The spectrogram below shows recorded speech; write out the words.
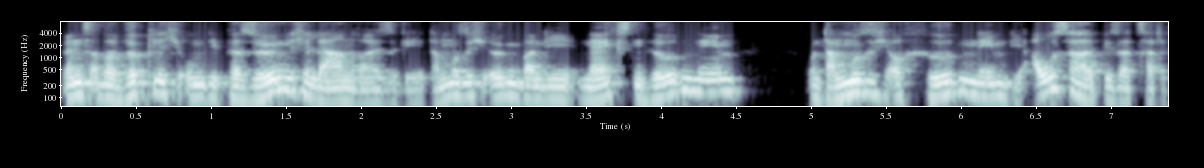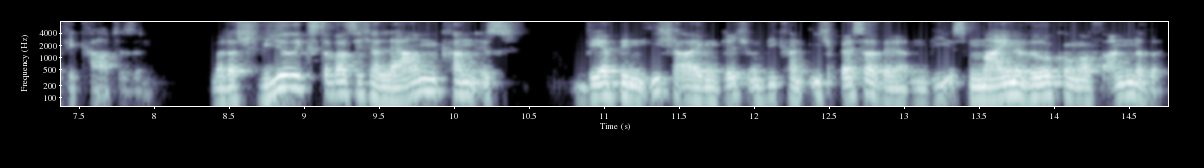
Wenn es aber wirklich um die persönliche Lernreise geht, dann muss ich irgendwann die nächsten Hürden nehmen und dann muss ich auch Hürden nehmen, die außerhalb dieser Zertifikate sind. Weil das Schwierigste, was ich erlernen kann, ist, wer bin ich eigentlich und wie kann ich besser werden? Wie ist meine Wirkung auf andere?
